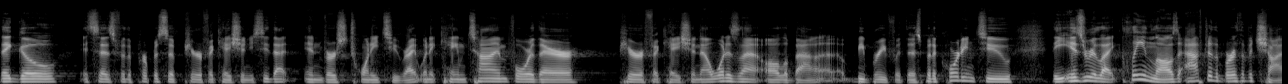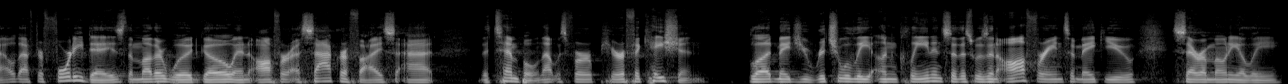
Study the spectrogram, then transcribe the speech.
they go, it says, for the purpose of purification. You see that in verse 22, right? When it came time for their purification. Now, what is that all about? I'll be brief with this, but according to the Israelite clean laws, after the birth of a child, after 40 days, the mother would go and offer a sacrifice at the temple, and that was for purification. Blood made you ritually unclean, and so this was an offering to make you ceremonially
